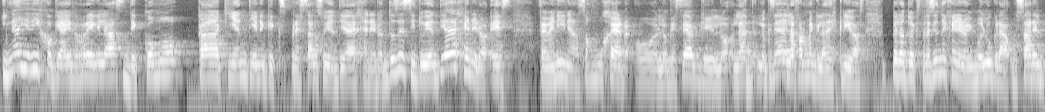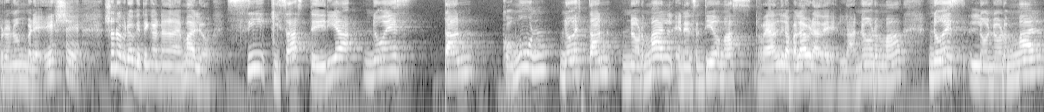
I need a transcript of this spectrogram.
Y nadie dijo que hay reglas de cómo cada quien tiene que expresar su identidad de género. Entonces, si tu identidad de género es femenina, sos mujer o lo que sea, que lo, que sea de la forma en que la describas, pero tu expresión de género involucra usar el pronombre ella, yo no creo que tenga nada de malo. Sí, quizás te diría, no es tan común, no es tan normal en el sentido más real de la palabra de la norma, no es lo normal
